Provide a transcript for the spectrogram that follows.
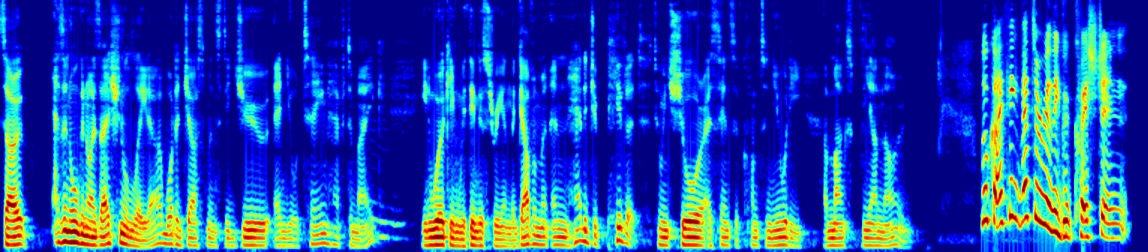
So, as an organisational leader, what adjustments did you and your team have to make mm. In working with industry and the government, and how did you pivot to ensure a sense of continuity amongst the unknown? Look, I think that's a really good question.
